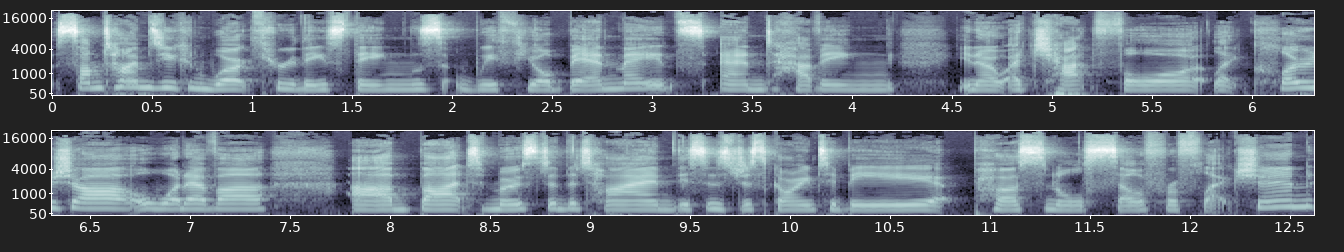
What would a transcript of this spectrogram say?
sometimes you can work through these things with your bandmates and having, you know, a chat for like closure or whatever. Uh, but most of the time, this is just going to be personal self reflection.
